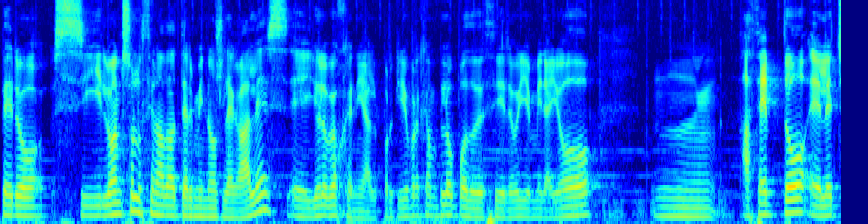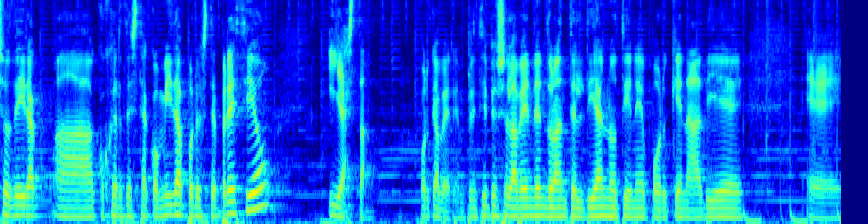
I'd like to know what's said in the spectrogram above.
pero si lo han solucionado a términos legales, eh, yo lo veo genial. Porque yo, por ejemplo, puedo decir, oye, mira, yo mm, acepto el hecho de ir a, a cogerte esta comida por este precio y ya está. Porque, a ver, en principio se la venden durante el día, no tiene por qué nadie... eh,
